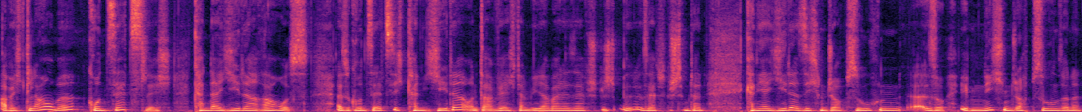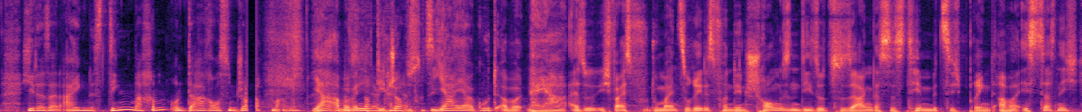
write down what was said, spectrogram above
Aber ich glaube, grundsätzlich kann da jeder raus. Also grundsätzlich kann jeder, und da wäre ich dann wieder bei der Selbstbest- Selbstbestimmtheit, kann ja jeder sich einen Job suchen, also eben nicht einen Job suchen, sondern jeder sein eigenes Ding machen und daraus einen Job machen. Ja, aber Also wenn doch jeder die Jobs, ja, ja, gut, aber naja, also ich weiß, du meinst, du redest von den Chancen, die sozusagen das System mit sich bringt. Aber ist das nicht,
